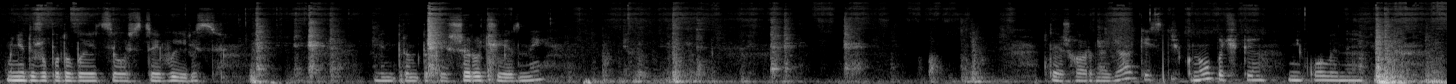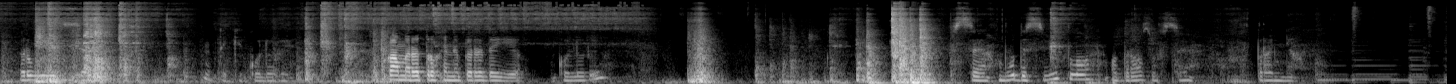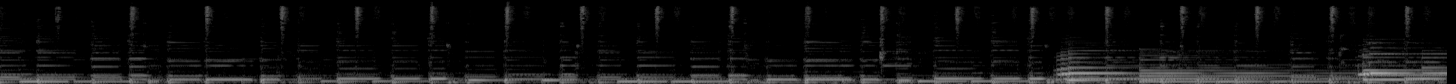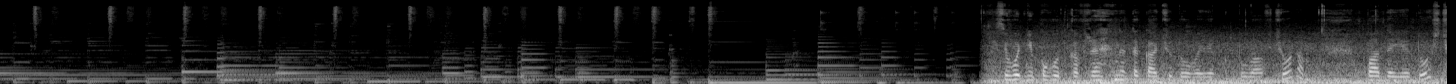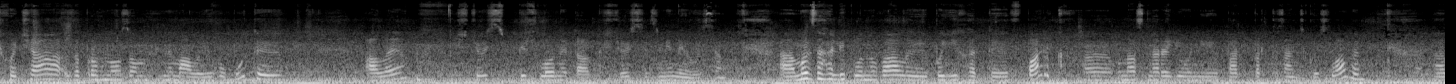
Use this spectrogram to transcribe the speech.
Мені дуже подобається ось цей виріз. Він прям такий широчезний. Теж гарна якість, кнопочки ніколи не рвуться. Ось Такі кольори. Камера трохи не передає кольори. Все, буде світло, одразу все в прання. Сьогодні погодка вже не така чудова, як була вчора. Падає дощ, хоча за прогнозом не мало його бути, але щось пішло не так, щось змінилося. Ми взагалі планували поїхати в парк. У нас на районі парк партизанської слави,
